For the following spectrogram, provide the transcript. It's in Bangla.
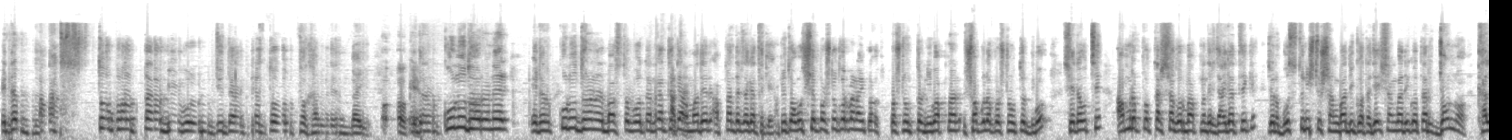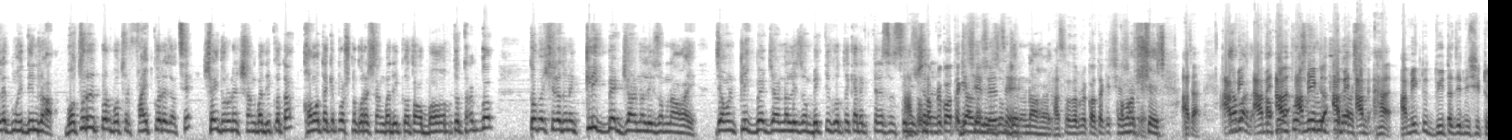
এটা বাস্তবতা বিবর্জিত একটা তথ্য খালেদ ভাই এটার কোনো ধরনের এটার কোনো ধরনের বাস্তবতা না থেকে আমাদের আপনাদের জায়গা থেকে। আপনি তো অবশ্যই প্রশ্ন করবেন আমি প্রশ্ন উত্তর নিব আপনার সবগুলো প্রশ্ন উত্তর দিব। সেটা হচ্ছে আমরা প্রত্যাশা করব আপনাদের জায়গা থেকে যেন বস্তুনিষ্ঠ সাংবাদিকতা যে সাংবাদিকতার জন্য খালেদ মহিদ্দিনরা বছরের পর বছর ফাইট করে যাচ্ছে সেই ধরনের সাংবাদিকতা ক্ষমতাকে প্রশ্ন করে সাংবাদিকতা অব্যাহত থাকব তবে সেটা যেন ক্লিক বেড জার্নালিজম না হয়। যেমন ক্লিক বেড জার্নালিজম ব্যক্তিগত ক্যারেক্টার যেন না হয়। আচ্ছা আমি- হ্যাঁ আমি একটু দুইটা জিনিস একটু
